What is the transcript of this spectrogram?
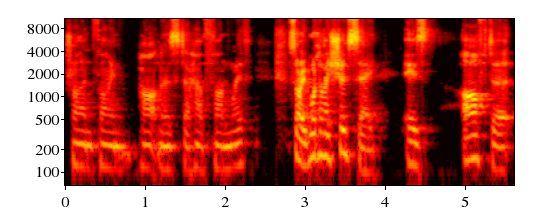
try and find partners to have fun with. Sorry, what I should say is after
